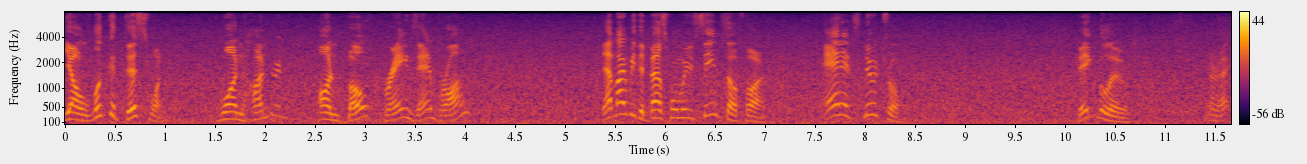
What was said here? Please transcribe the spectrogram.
Yo, look at this one. 100 on both brains and brawn. That might be the best one we've seen so far. And it's neutral. Big blue. All right.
